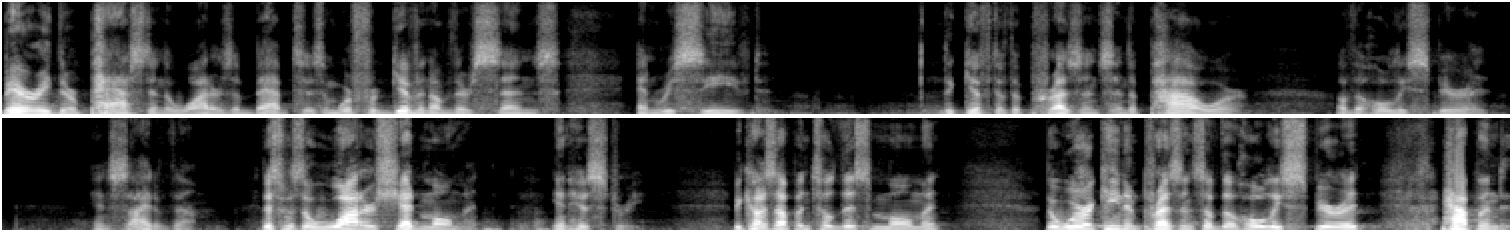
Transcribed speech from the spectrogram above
buried their past in the waters of baptism, were forgiven of their sins and received the gift of the presence and the power of the Holy Spirit inside of them. This was a watershed moment in history because up until this moment, the working and presence of the Holy Spirit happened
